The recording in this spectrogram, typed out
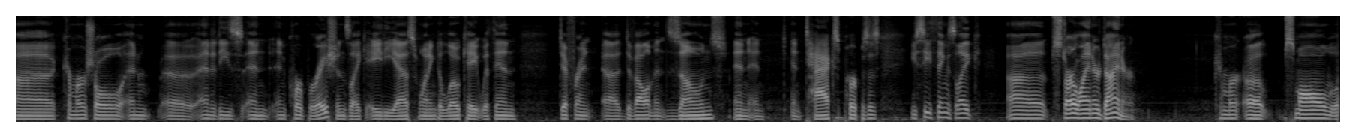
uh, commercial and uh, entities and, and corporations like ADS wanting to locate within different uh, development zones and, and and tax purposes. You see things like uh, Starliner Diner uh, small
